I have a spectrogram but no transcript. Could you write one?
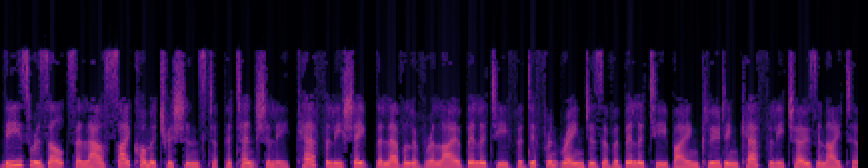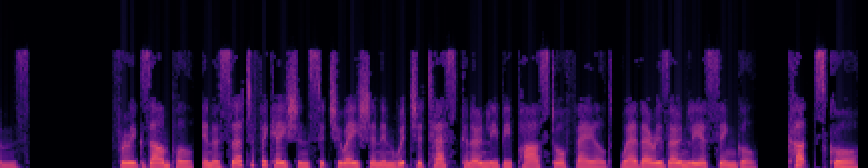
These results allow psychometricians to potentially carefully shape the level of reliability for different ranges of ability by including carefully chosen items. For example, in a certification situation in which a test can only be passed or failed, where there is only a single cut score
